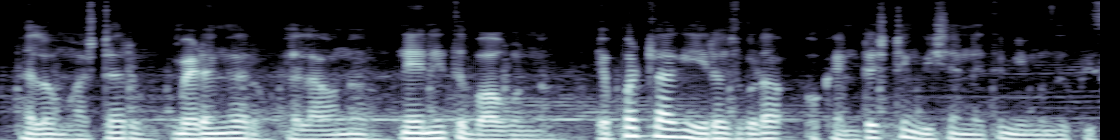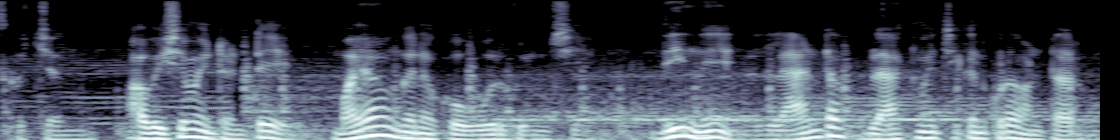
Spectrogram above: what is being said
Hello master madam గారు ఎలా ఉన్నారు? నేనైతే బాగున్నా. ఎప్పట్లాగే ఈ రోజు కూడా ఒక ఇంట్రెస్టింగ్ విషయాన్ని అయితే మీ ముందుకు తీసుకొచ్చాను. ఆ విషయం ఏంటంటే మయాంగ్ అనే ఒక ఊరు గురించి. దీన్నే ల్యాండ్ ఆఫ్ బ్లాక్ మ్యాజిక్ అని కూడా అంటారు.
